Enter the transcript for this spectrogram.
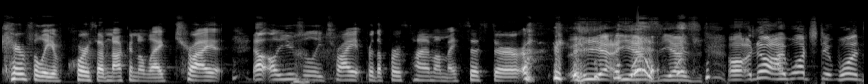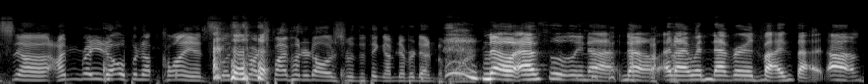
carefully of course i'm not going to like try it i'll usually try it for the first time on my sister yeah, yes, yes. Uh, no, I watched it once. Uh, I'm ready to open up clients. Let's charge five hundred dollars for the thing I've never done before. no, absolutely not. No, and I would never advise that. Um,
